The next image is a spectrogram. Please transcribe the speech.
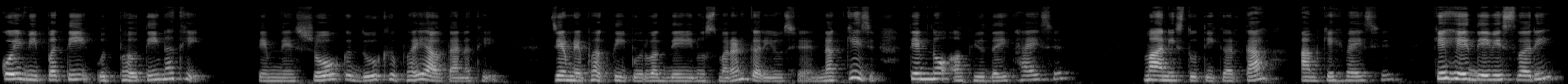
કોઈ વિપત્તિ ઉદ્ભવતી નથી. તેમને શોક, દુઃખ, ભય આવતા નથી. જેમણે ભક્તિપૂર્વક દેવીનું સ્મરણ કર્યું છે, નક્કી જ તેમનો અભ્યુદય થાય છે. માની સ્તુતિ કરતા આમ કહેવાય છે કે, હે દેવેશ્વરી,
